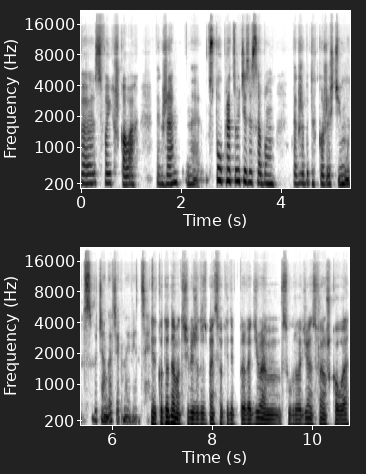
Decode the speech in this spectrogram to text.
w swoich szkołach, także e, współpracujcie ze sobą, tak żeby tych korzyści móc wyciągać jak najwięcej. Ja tylko dodam od siebie, że drodzy Państwo, kiedy prowadziłem, współprowadziłem swoją szkołę,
